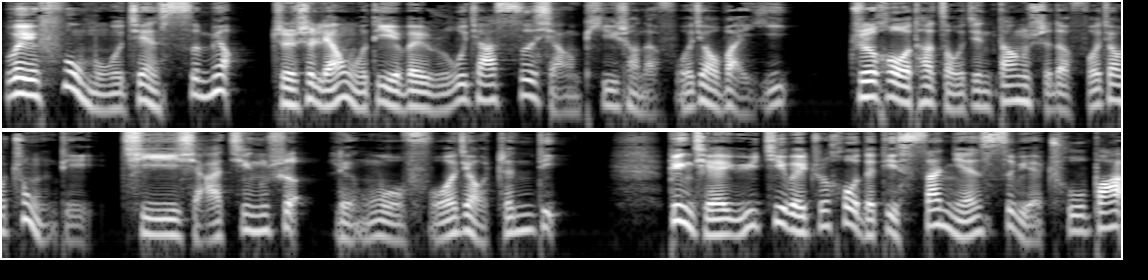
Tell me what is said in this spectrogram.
为父母建寺庙，只是梁武帝为儒家思想披上的佛教外衣。之后，他走进当时的佛教重地，栖霞精舍，领悟佛教真谛，并且于继位之后的第三年四月初八，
